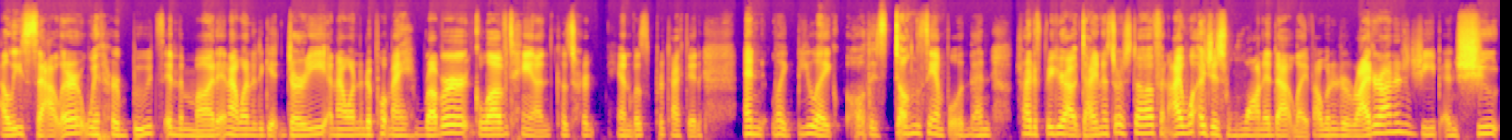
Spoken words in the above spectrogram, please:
Ellie Sattler with her boots in the mud. And I wanted to get dirty and I wanted to put my rubber gloved hand because her hand was protected and like be like, oh, this dung sample and then try to figure out dinosaur stuff. And I, just wanted that life. I wanted to ride around in a Jeep and shoot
